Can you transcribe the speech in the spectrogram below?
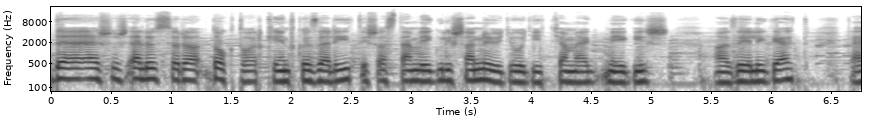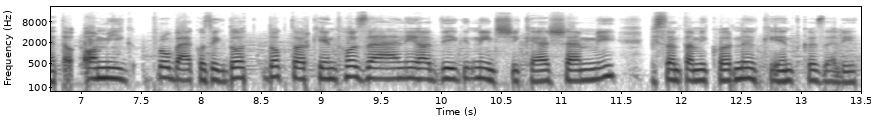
De elsős, először a doktorként közelít, és aztán végül is a nő gyógyítja meg mégis az éliget. Tehát amíg próbálkozik do- doktorként hozzáállni, addig nincs siker semmi, viszont amikor nőként közelít,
